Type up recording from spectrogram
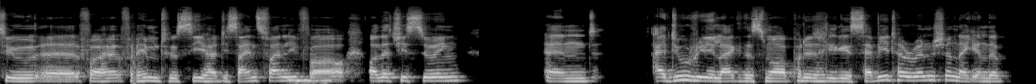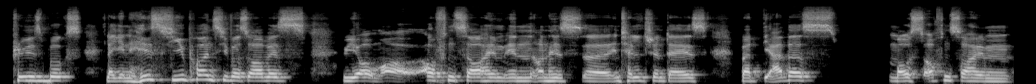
to uh, for her for him to see her designs finally mm-hmm. for all that she's doing. And I do really like this more politically savvy Taravangian. Like in the previous mm-hmm. books, like in his viewpoints, he was always we often saw him in on his uh, intelligent days, but the others most often saw him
